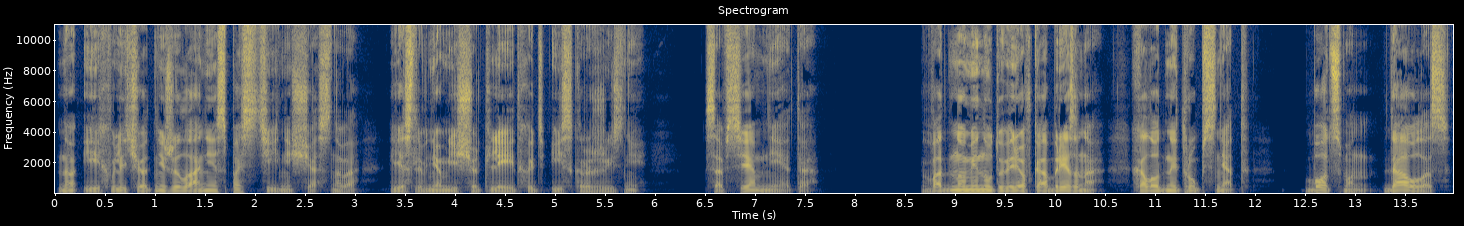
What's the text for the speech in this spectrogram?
Но их влечет нежелание спасти несчастного, если в нем еще тлеет хоть искра жизни. Совсем не это. В одну минуту веревка обрезана, холодный труп снят. Боцман, Даулас,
